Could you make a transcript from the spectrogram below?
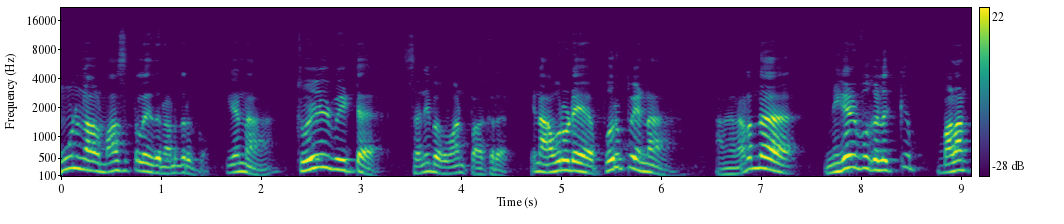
மூணு நாலு மாதத்தில் இது நடந்திருக்கும். ஏன்னா தொழில் வீட்டை சனி பகவான் பார்க்குறார். ஏன்னா அவருடைய பொறுப்பு என்ன? அங்கே நடந்த நிகழ்வுகளுக்கு பலன்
